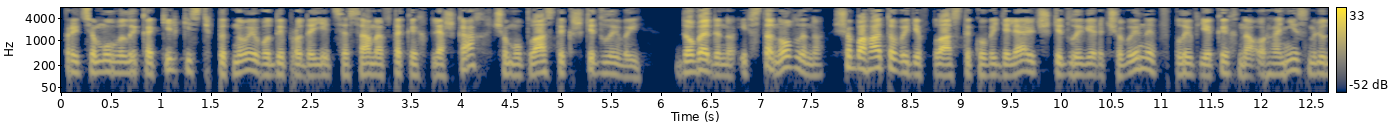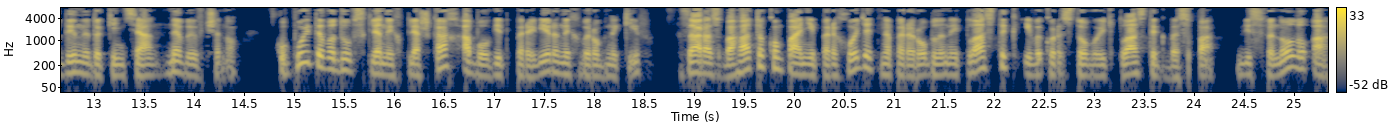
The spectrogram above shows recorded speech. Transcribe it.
При цьому велика кількість питної води продається саме в таких пляшках, чому пластик шкідливий. Доведено і встановлено, що багато видів пластику виділяють шкідливі речовини, вплив яких на організм людини до кінця не вивчено. Купуйте воду в скляних пляшках або від перевірених виробників. Зараз багато компаній переходять на перероблений пластик і використовують пластик без ПА, бісфенолу А.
